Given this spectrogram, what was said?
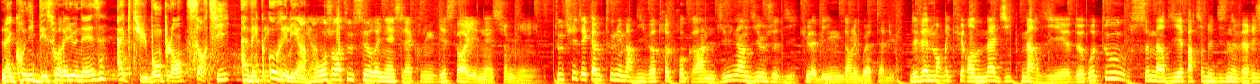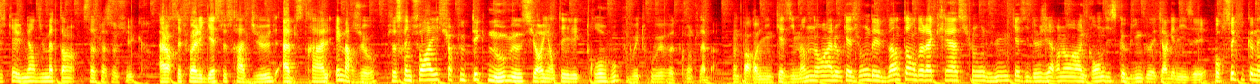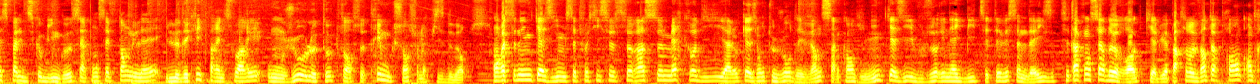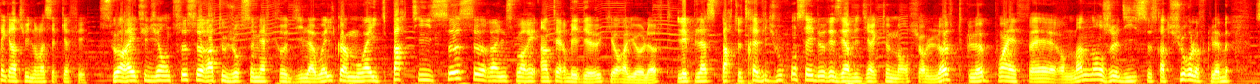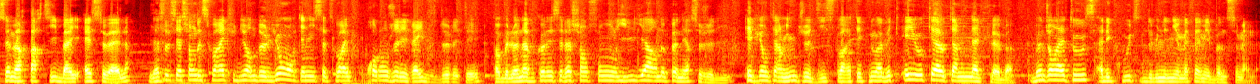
La chronique des soirées lyonnaises, actu, bon plan, sortie avec Aurélien. Bonjour à tous, c'est Aurélien et c'est la chronique des soirées lyonnaises sur Mini. Tout de suite et comme tous les mardis, votre programme du lundi au jeudi, clubbing dans les boîtes à Lyon. L'événement récurrent Magic Mardi est de retour ce mardi à partir de 19h et jusqu'à 1h du matin, ça se passe au sucre. Alors cette fois les guests ce sera Jude, Abstral et Marjo. Ce sera une soirée surtout techno mais aussi orientée électro, vous pouvez trouver votre compte là-bas. On part au Ninkasi maintenant à l'occasion des 20 ans de la création du Ninkasi de Gerland, un grand disco bingo est organisé. Pour ceux qui connaissent pas le disco bingo, c'est un concept anglais. Ils le décrivent par une soirée où on joue au loto tout en se trémouchant sur la piste de danse. On reste à Ninkasi, cette fois-ci ce sera ce mercredi à l'occasion toujours des 25 ans du Ninkasi. Vous aurez Nightbeat et TV Sundays. C'est un concert de rock qui a lieu à partir de 20h30, entrée gratuite dans la salle café. Soirée étudiante, ce sera toujours ce mercredi. La Welcome White Party, ce sera une soirée inter BDE qui aura lieu au Loft. Les places partent très vite, je vous conseille de réserver directement sur Maintenant jeudi, ce sera toujours Love Club, Summer Party by SEL. L'association des soirées étudiantes de Lyon organise cette soirée pour prolonger les vibes de l'été. Oh Bellona, vous connaissez la chanson, il y a un open air ce jeudi. Et puis on termine jeudi, soirée techno avec Eyoka au Terminal Club. Bonne journée à tous, à l'écoute de Millennium FM et bonne semaine.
